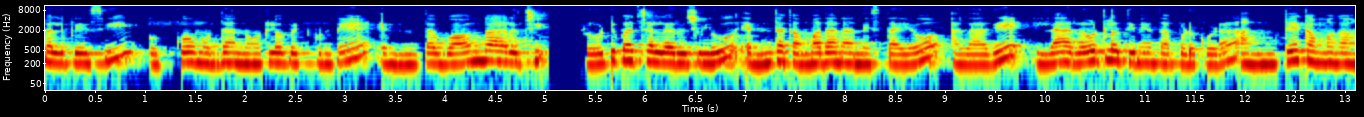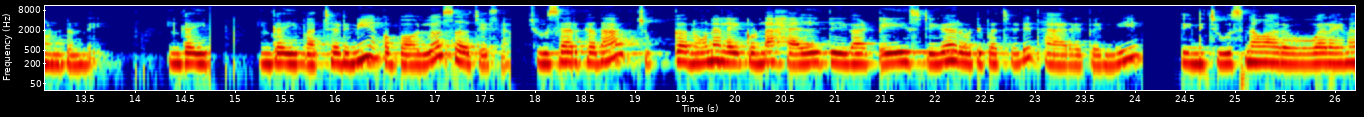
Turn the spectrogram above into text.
కలిపేసి ఒక్కో ముద్ద నోట్లో పెట్టుకుంటే ఎంత బాగుందో ఆ రుచి. రోటి పచ్చళ్ళ రుచులు ఎంత కమ్మదనాన్ని ఇస్తాయో అలాగే ఇలా రోట్లో తినేటప్పుడు కూడా అంతే కమ్మగా ఉంటుంది. ఇంకా ఈ ఇంకా ఈ పచ్చడిని ఒక బౌల్లో సర్వ్ చేశాను. చూశారు కదా చుక్క నూనె లేకుండా హెల్తీగా టేస్టీగా రోటి పచ్చడి తయారైపోయింది. దీన్ని చూసిన వారు ఎవరైనా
